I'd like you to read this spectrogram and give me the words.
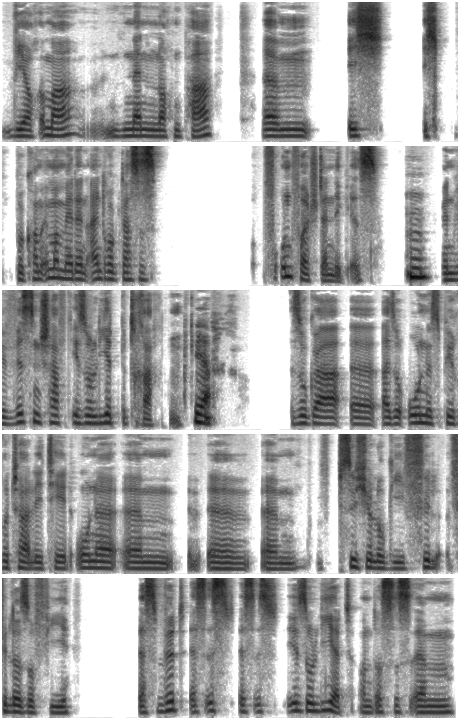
wie auch immer, nennen noch ein paar, ähm, ich, ich bekomme immer mehr den Eindruck, dass es unvollständig ist mhm. wenn wir Wissenschaft isoliert betrachten. Ja. Sogar, äh, also ohne Spiritualität, ohne ähm, äh, ähm, Psychologie, Phil Philosophie. Das wird, es ist, es ist isoliert und das ist, ähm,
